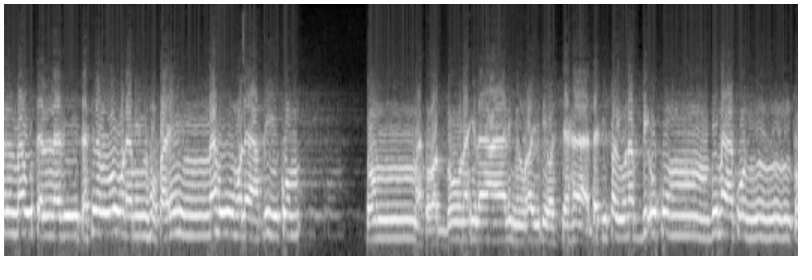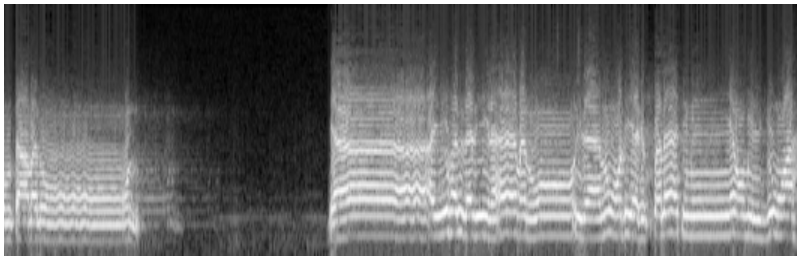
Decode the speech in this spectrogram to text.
الموت الذي تفرون منه فإنه ملاقيكم. ثم تردون إلى عالم الغيب والشهادة فينبئكم بما كنتم تعملون. يا أيها الذين آمنوا إذا نودي للصلاة من يوم الجمعة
